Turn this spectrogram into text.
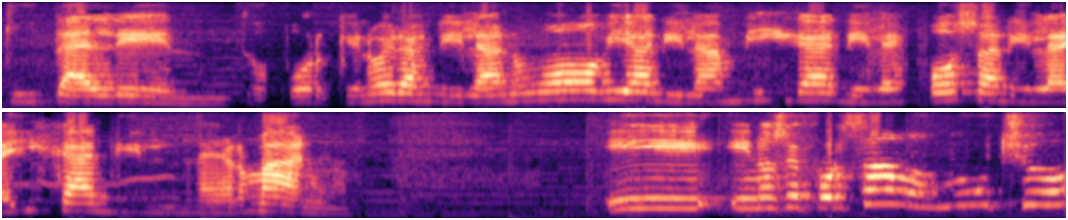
tu talento, porque no eras ni la novia, ni la amiga, ni la esposa, ni la hija, ni la hermana. Y, nos esforzábamos mucho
